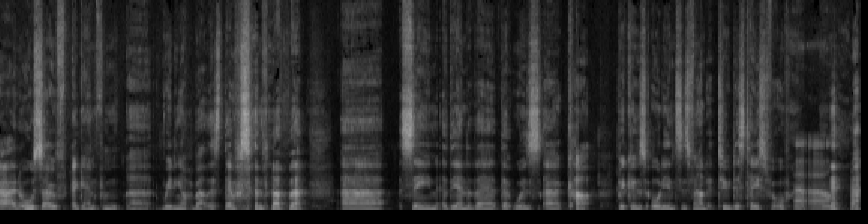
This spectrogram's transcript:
Uh, and also, again, from uh, reading up about this, there was another uh, scene at the end of there that was uh, cut because audiences found it too distasteful. Uh oh.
